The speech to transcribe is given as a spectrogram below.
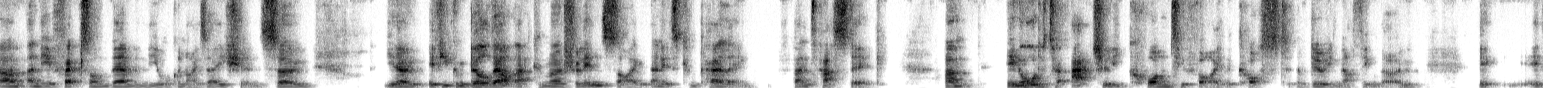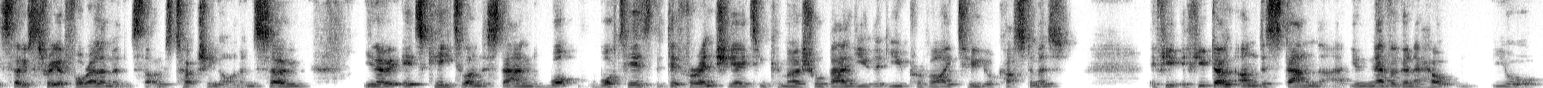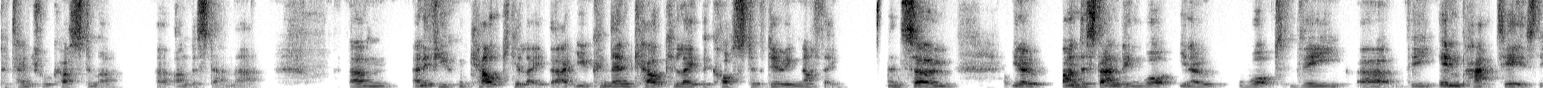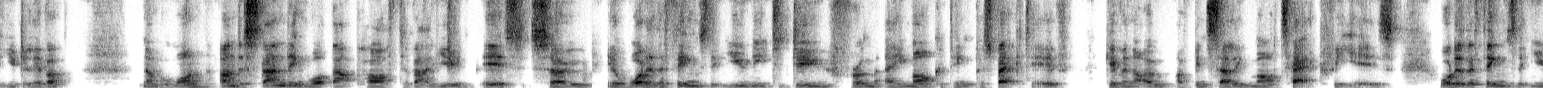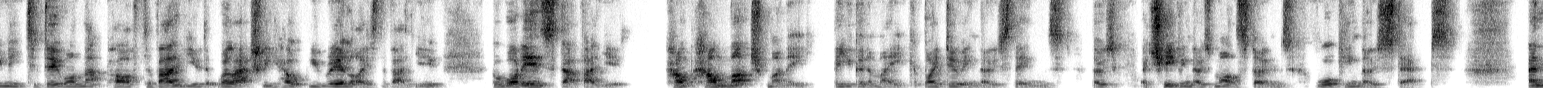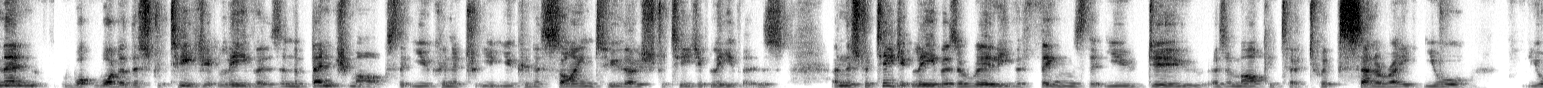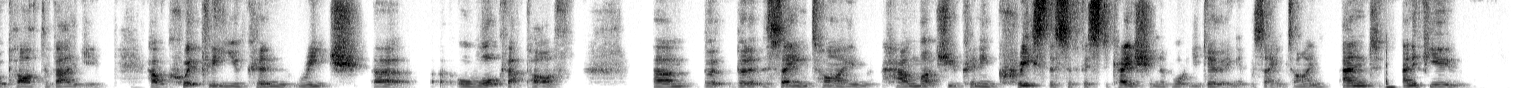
um, and the effects on them and the organization so you know, if you can build out that commercial insight and it's compelling, fantastic. Um, in order to actually quantify the cost of doing nothing, though, it, it's those three or four elements that I was touching on. And so, you know, it's key to understand what what is the differentiating commercial value that you provide to your customers. If you if you don't understand that, you're never going to help your potential customer uh, understand that. Um, and if you can calculate that, you can then calculate the cost of doing nothing. And so, you know, understanding what you know what the uh, the impact is that you deliver. Number one, understanding what that path to value is. So, you know, what are the things that you need to do from a marketing perspective? Given that I've been selling Martech for years, what are the things that you need to do on that path to value that will actually help you realize the value but what is that value how how much money are you going to make by doing those things those achieving those milestones walking those steps? And then what what are the strategic levers and the benchmarks that you can you can assign to those strategic levers? And the strategic levers are really the things that you do as a marketer to accelerate your your path to value, how quickly you can reach uh, or walk that path, um, but but at the same time, how much you can increase the sophistication of what you're doing at the same time. And and if you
